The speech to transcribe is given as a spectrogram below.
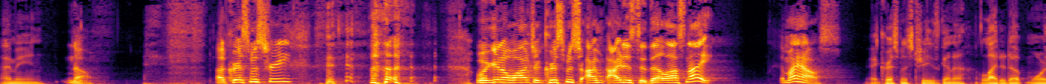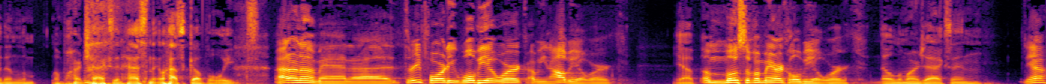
I mean, No. A Christmas tree? We're going to watch a Christmas I'm, I just did that last night at my house. That Christmas tree is gonna light it up more than Lamar Jackson has in the last couple weeks. I don't know, man. Uh, 340, we'll be at work. I mean, I'll be at work. Yep. Um, most of America will be at work. No Lamar Jackson. Yeah,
